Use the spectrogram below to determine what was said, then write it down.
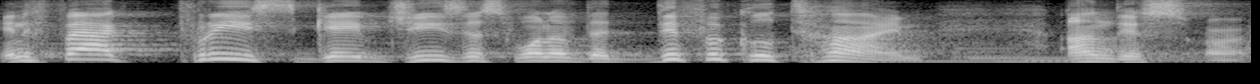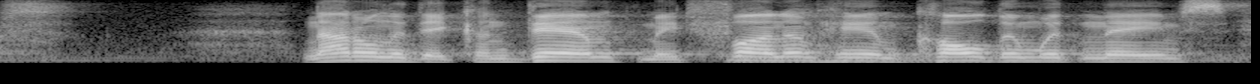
In fact, priests gave Jesus one of the difficult time on this earth. Not only they condemned, made fun of him, called him with names,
